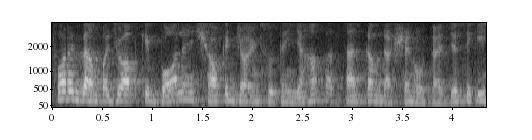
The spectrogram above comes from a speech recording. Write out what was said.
फॉर एग्ज़ाम्पल जो आपके बॉल एंड शॉकेट जॉइंट्स होते हैं, यहाँ पर सरकमडक्शन होता है। जैसे कि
